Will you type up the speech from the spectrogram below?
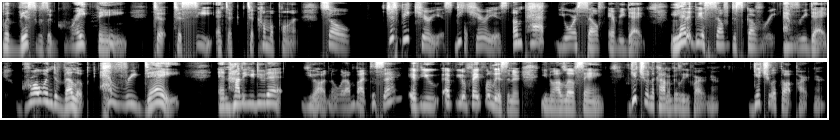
but this was a great thing to, to see and to, to come upon. So just be curious, be curious, unpack yourself every day. Let it be a self discovery every day. Grow and develop every day. And how do you do that? You all know what I'm about to say. If you, if you're a faithful listener, you know, I love saying, get you an accountability partner. Get you a thought partner.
